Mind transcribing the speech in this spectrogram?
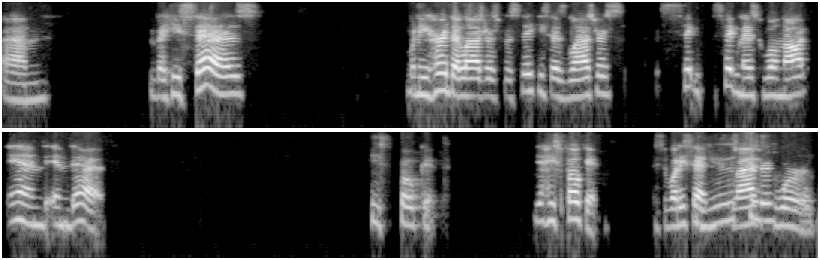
um but he says when he heard that Lazarus was sick, he says Lazarus sick, sickness will not end in death. He spoke it. Yeah, he spoke it. This is what he He said. used Lazarus his words.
